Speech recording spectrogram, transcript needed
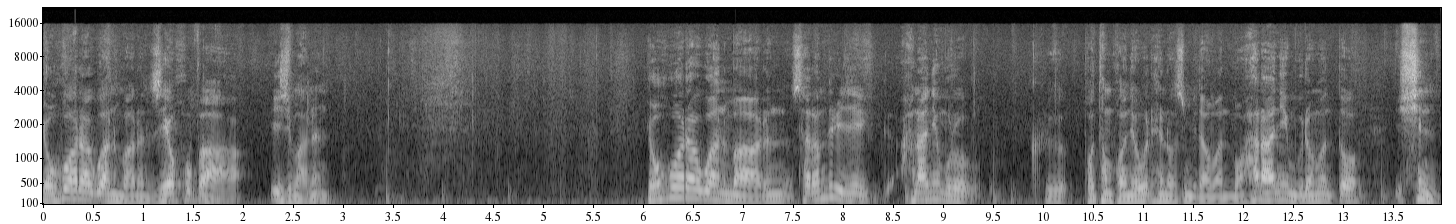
여호와라고 하는 말은 제호바이지만은 여호와라고 하는 말은 사람들이 이제 하나님으로 그 보통 번역을 해 놓습니다만 뭐 하나님 그러면 또 신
